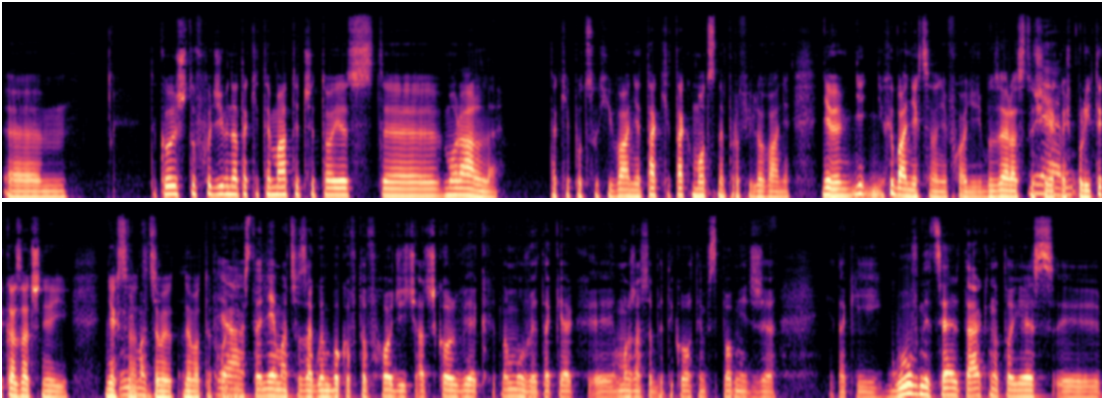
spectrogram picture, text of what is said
Em, tylko już tu wchodzimy na takie tematy, czy to jest e, moralne. Takie podsłuchiwanie, takie tak mocne profilowanie. Nie wiem, nie, chyba nie chcę na nie wchodzić, bo zaraz tu się Nie. jakaś polityka zacznie i nie chcę Nie na te co- tematy- tematy wchodzić. Jasne, nie ma co za głęboko w to wchodzić, aczkolwiek, no mówię, tak jak y, można sobie tylko o tym wspomnieć, że taki główny cel, tak, no to jest y,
